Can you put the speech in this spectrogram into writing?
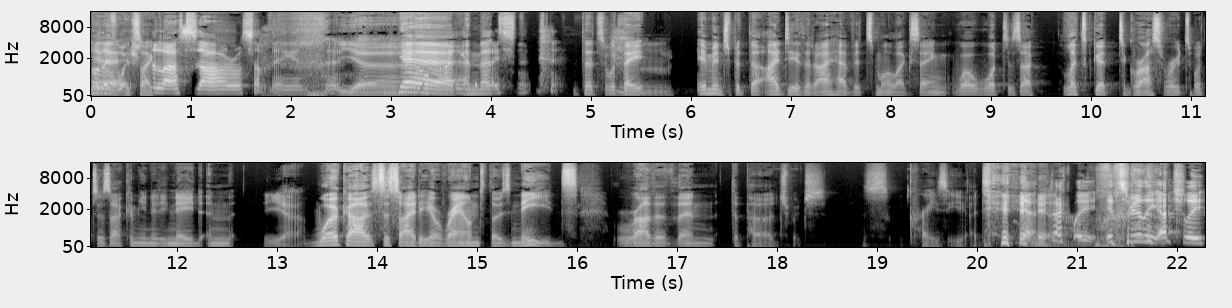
or they've Yeah, watched it's like the last czar or something and uh, Yeah. Yeah, and that's- that's what they Mm. image. But the idea that I have, it's more like saying, well, what does our let's get to grassroots. What does our community need, and Yeah. work our society around those needs rather than the purge, which is crazy idea. yeah exactly it's really actually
